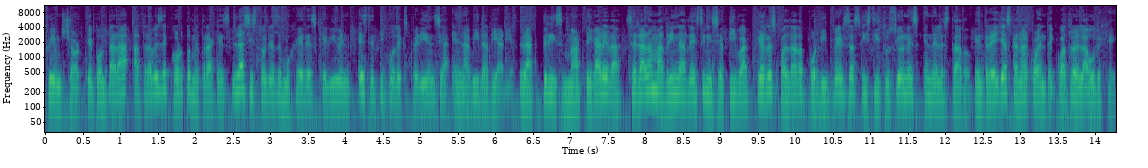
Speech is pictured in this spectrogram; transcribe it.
Film Short, que contará a través de cortometrajes las historias de mujeres que viven este tipo de experiencia en la vida diaria. La actriz Marta Gareda será la madrina de esta iniciativa que es respaldada por diversas instituciones en el estado, entre ellas Canal 44 de la UDG.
